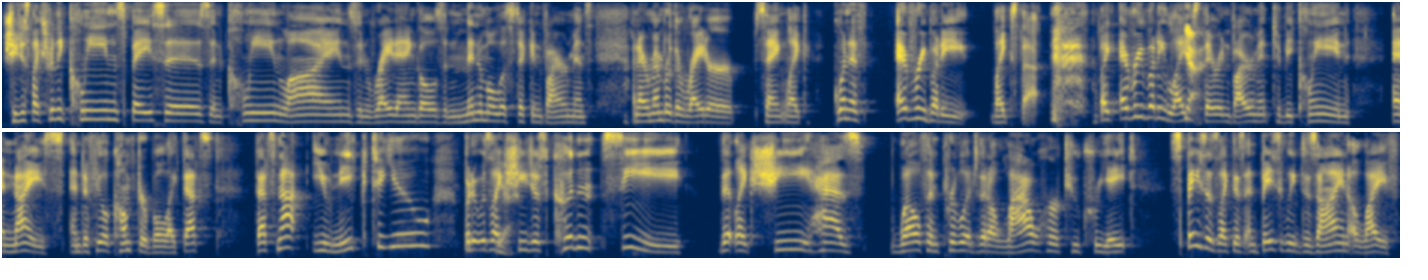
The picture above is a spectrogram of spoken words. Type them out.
she just likes really clean spaces and clean lines and right angles and minimalistic environments. And I remember the writer saying like Gwyneth everybody likes that. like everybody likes Yeah. their environment to be clean and nice and to feel comfortable. Like that's that's not unique to you, but it was like Yeah. she just couldn't see that like she has wealth and privilege that allow her to create spaces like this and basically design a life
